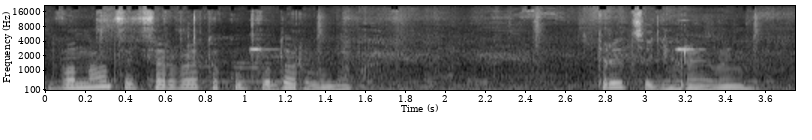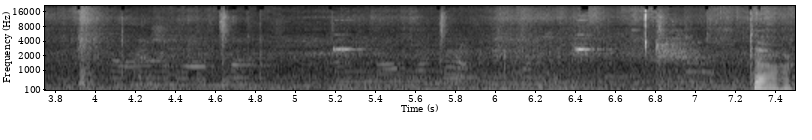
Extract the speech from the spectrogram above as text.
12 серветок у подарунок. 30 гривень. Так,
